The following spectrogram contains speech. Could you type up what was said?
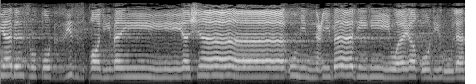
يبسط الرزق لمن يشاء من عباده ويقدر له.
